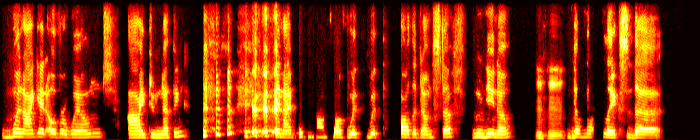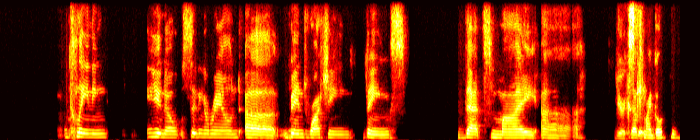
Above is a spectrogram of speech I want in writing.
when I get overwhelmed, I do nothing. and I busy myself with with all the dumb stuff, you know, mm-hmm. the Netflix, the cleaning, you know, sitting around uh binge watching things. That's my uh your escape. That's my go-to.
